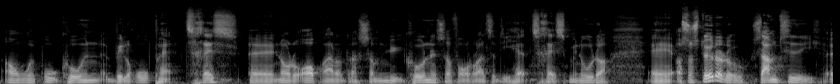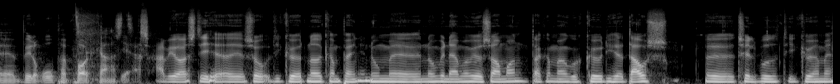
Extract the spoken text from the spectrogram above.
og øh, brug koden VELROPA60, når du opretter dig som ny kunde, så får du altså de her 60 minutter. Og så støtter du samtidig VELROPA Podcast. Ja, så har vi også de her, jeg så, de kørte noget kampagne nu, med, nu vi nærmer vi jo sommeren, der kan man jo købe de her dags øh, tilbud, de kører med,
